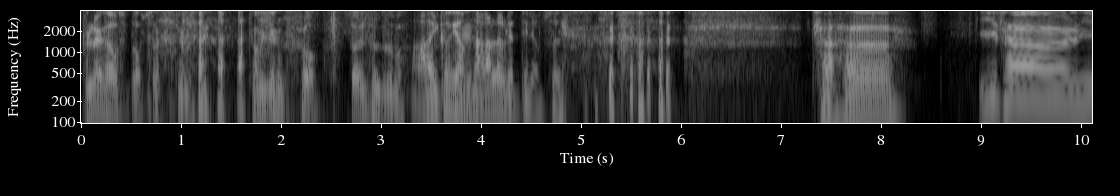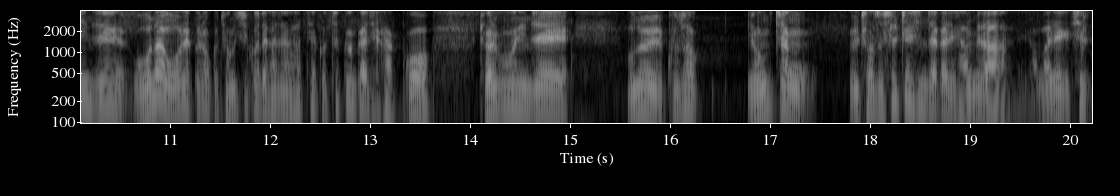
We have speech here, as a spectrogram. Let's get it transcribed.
블랙하우스도 없었기 때문에 경쟁 프로 썰전도 뭐. 아, 거기 한번 예. 나가려고 그랬더니 없었어. 자, 아, 이 사안이 이제 워낙 오래 끌었고 정치권에 가장 핫했고 특검까지 갔고 결국은 이제 오늘 구속 영장을 쳐서 실질 심사까지 갑니다. 만약에 실,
